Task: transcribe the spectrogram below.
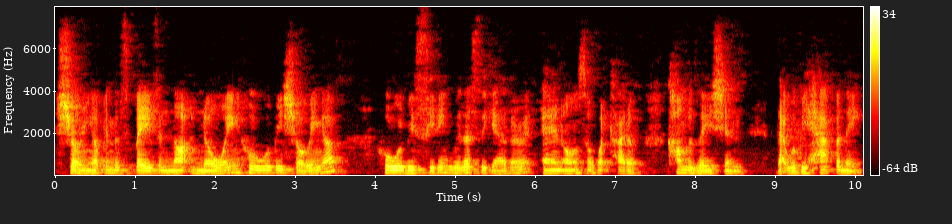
showing up in the space and not knowing who will be showing up, who will be sitting with us together, and also what kind of conversation that will be happening.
